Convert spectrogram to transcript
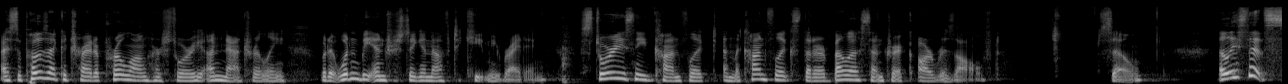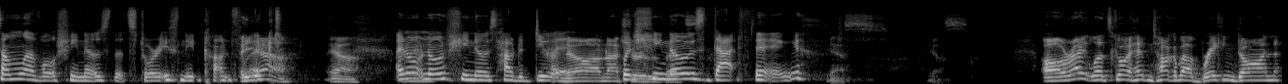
I suppose I could try to prolong her story unnaturally, but it wouldn't be interesting enough to keep me writing. Stories need conflict, and the conflicts that are Bella centric are resolved. So, at least at some level, she knows that stories need conflict. yeah. Yeah. I don't know if she knows how to do it. No, I'm not but sure. she that knows that thing. Yes. Yes. All right, let's go ahead and talk about Breaking Dawn,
